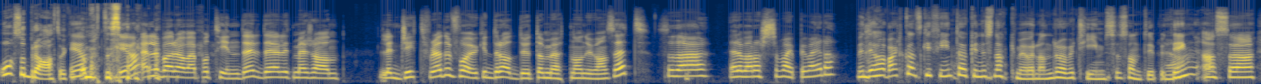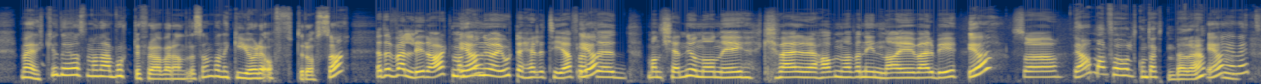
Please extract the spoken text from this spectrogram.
Å, så bra at dere ikke Ja. har møttes. Ja. Eller bare å være på Tinder. Det er litt mer sånn legit, for du får jo ikke dratt ut og møtt noen uansett. Så da er det bare å sveipe i vei, da. Men det har vært ganske fint da, å kunne snakke med hverandre over Teams og sånne type Ja. ting. Altså, Merker jo det at man er borte fra hverandre og sånn. Man ikke gjør det oftere også. Ja, det er veldig rart. Man Ja. kan jo ha gjort det hele tida, for Ja. at, eh, man kjenner jo noen i hver havn, man har venninner i hver by. Ja, Så Ja, man får holdt kontakten bedre. ja jeg vet.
